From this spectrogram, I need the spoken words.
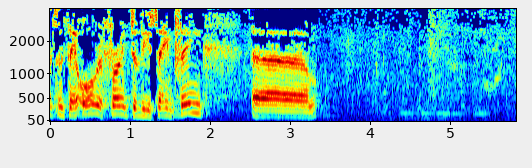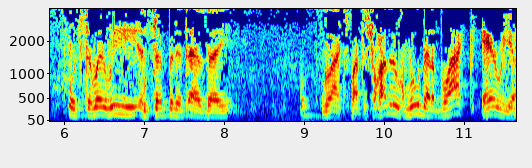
essence they're all referring to the same thing. Um, which the way we interpret it as a black spot. The Shulchan Aruch ruled that a black area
